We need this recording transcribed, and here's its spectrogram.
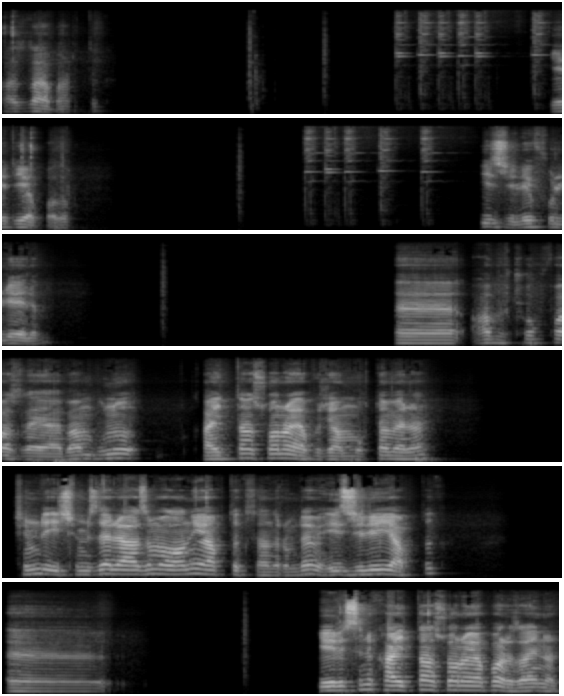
Fazla abarttık. 7 yapalım. İzciliği fullleyelim. Ee, abi çok fazla ya. Ben bunu kayıttan sonra yapacağım muhtemelen. Şimdi içimize lazım olanı yaptık sanırım değil mi? İzciliği yaptık. Ee, gerisini kayıttan sonra yaparız aynen.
